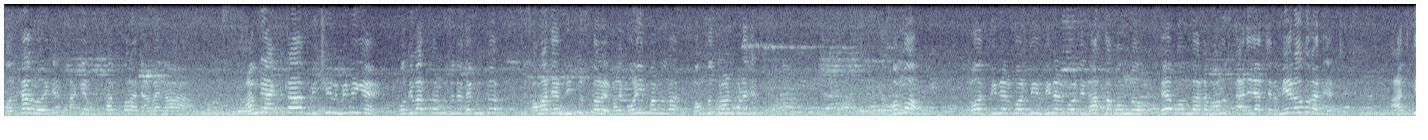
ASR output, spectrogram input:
সরকার রয়েছে, তাকে উৎখাত করা যাবে না। আপনি একটা মিছিল মিটিংয়ে প্রতিবাদ কর্মসূচি দেখুন তো, সমাজের নিচু স্তরের মানে গরিব মানুষরা অংশগ্রহণ করেছে। সম্ভব? রোজ দিনের পর দিন, দিনের পর দিন রাস্তা বন্ধ হে বন্ধ, একটা মানুষ কাজে যাচ্ছে না, মেয়েরাও তো কাজে যাচ্ছে। আজকে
